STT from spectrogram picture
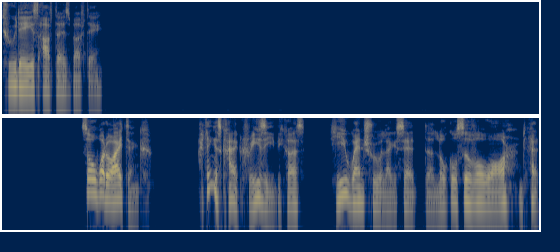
two days after his birthday. So, what do I think? I think it's kind of crazy because he went through, like I said, the local civil war that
